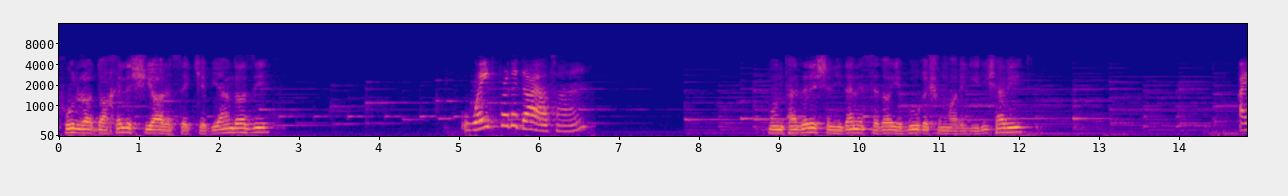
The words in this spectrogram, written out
پول را داخل شیار سکه بیاندازید Wait for the dial tone. منتظر شنیدن صدای بوق شماره گیری شوید I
